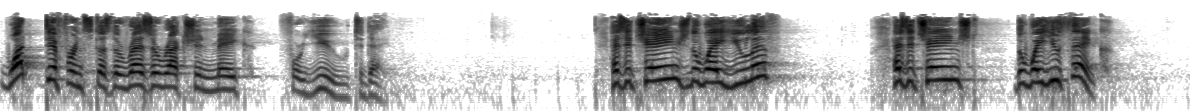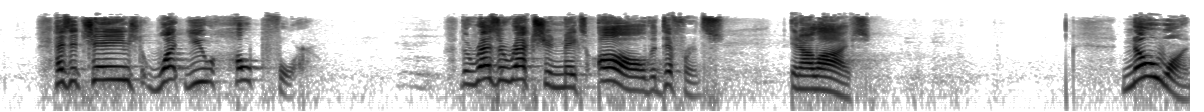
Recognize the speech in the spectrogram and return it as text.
What difference does the resurrection make for you today? Has it changed the way you live? Has it changed the way you think? Has it changed what you hope for? The resurrection makes all the difference in our lives. No one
